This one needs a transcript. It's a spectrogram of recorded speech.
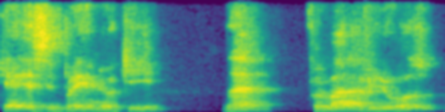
que é esse prêmio aqui, né? Foi maravilhoso.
